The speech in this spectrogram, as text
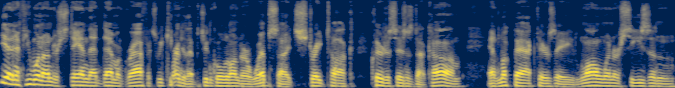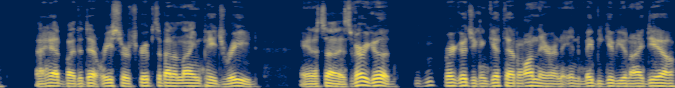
Yeah, and if you want to understand that demographics, we can't do that, but you can go onto our website, straighttalkcleardecisions.com, and look back. There's a long winter season ahead by the Dent Research Group. It's about a nine page read, and it's uh, it's very good. Mm-hmm. Very good. You can get that on there and, and maybe give you an idea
